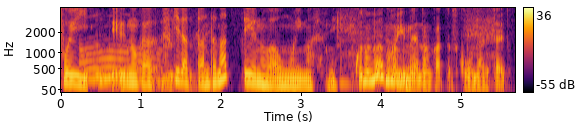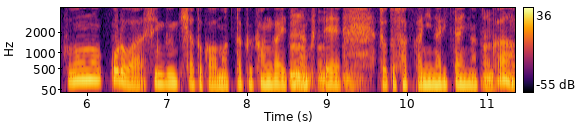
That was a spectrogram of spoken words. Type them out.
ぽいのが好きだったんだなっていうのは思いますね。子供の頃夢は何かあったんですか？こうなりたいと。子供の頃は新聞記者とかは全く考えてなくて、ちょっと作家になりたいなとか、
